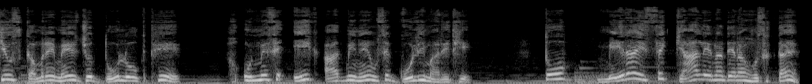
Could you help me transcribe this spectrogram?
कि उस कमरे में जो दो लोग थे, उनमें से एक आदमी ने उसे गोली मारी थी। तो मेरा इससे क्या लेना देना हो सकता है?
